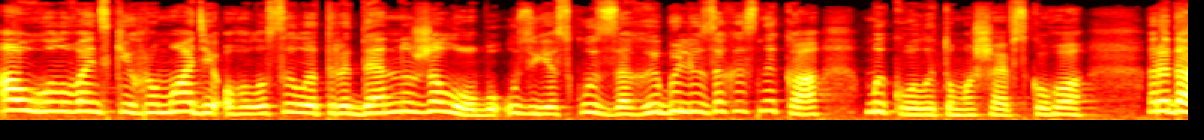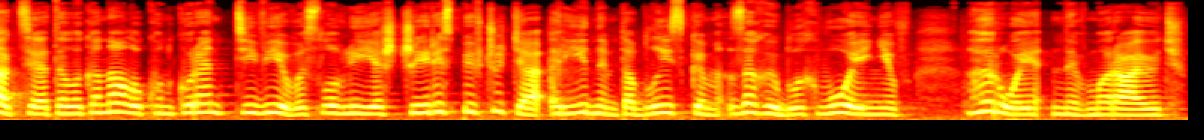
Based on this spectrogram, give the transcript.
А у Головенській громаді оголосили триденну жалобу у зв'язку з загибелю захисника Миколи Томашевського. Редакція телеканалу Конкурент ТІВІ висловлює щирі співчуття рідним та близьким загиблих воїнів. Герої не вмирають.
